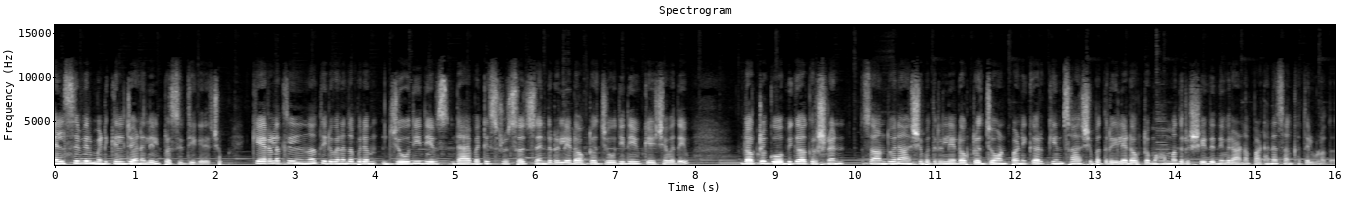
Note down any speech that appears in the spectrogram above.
എൽസെവിർ മെഡിക്കൽ ജേണലിൽ പ്രസിദ്ധീകരിച്ചു. കേരളത്തിൽ നിന്ന് തിരുവനന്തപുരം ജ്യോതി ദേവ്സ് ഡയബറ്റിസ് റിസർച്ച് സെന്ററിലെ ഡോക്ടർ ജ്യോതിദേവ് കേശവദേവ് ഡോക്ടർ ഗോപിക കൃഷ്ണൻ സാന്ത്വന ആശുപത്രിയിലെ ഡോക്ടർ ജോൺ പണിക്കർ കിംസ് ആശുപത്രിയിലെ ഡോക്ടർ മുഹമ്മദ് റഷീദ് എന്നിവരാണ് പഠന സംഘത്തിലുള്ളത്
